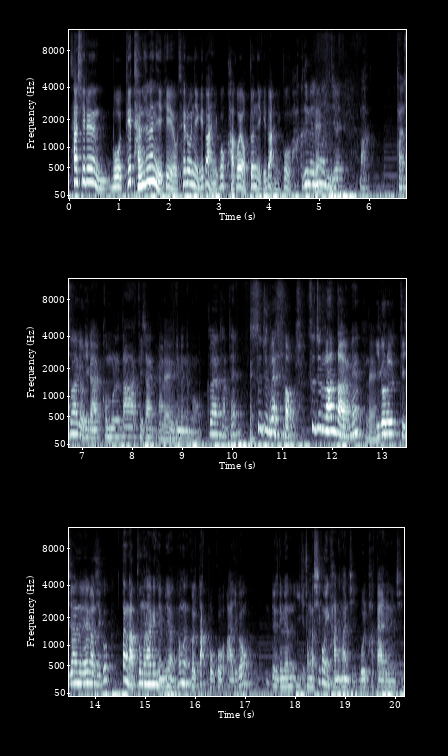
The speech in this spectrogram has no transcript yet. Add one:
사실은 뭐 되게 단순한 얘기예요. 새로운 얘기도 아니고 과거에 없던 얘기도 아니고 와 그러면 네. 형은 이제 막 단순하게 우리가 건물을 딱 디자인 그러니까 네. 예를 들면 뭐 클라이언트한테 수주를 해서 수주를 한 다음에 네. 이거를 디자인을 해가지고 딱 납품을 하게 되면 형은 그걸 딱 보고 아 이거 예를 들면 이게 정말 시공이 가능한지 뭘 바꿔야 되는지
